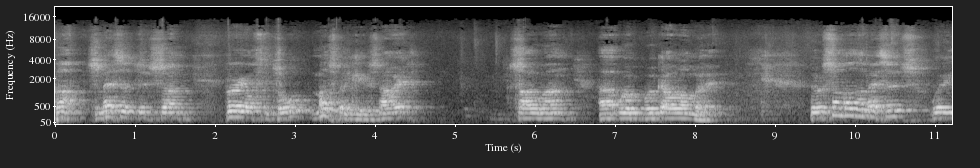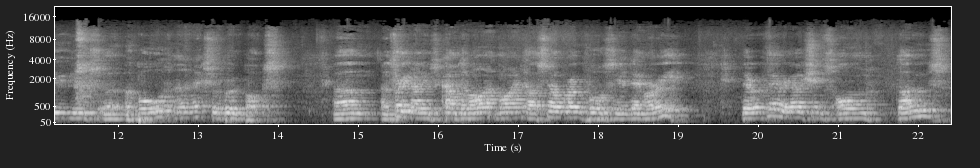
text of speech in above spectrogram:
But it's a method that's um, very often taught, most beekeepers know it, so um, uh, we'll, we'll go along with it. There are some other methods where you use a, a board and an extra brood box. Um, and three names that come to mind, are Snelgrove, Horsley and Demaree. There are variations on those.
